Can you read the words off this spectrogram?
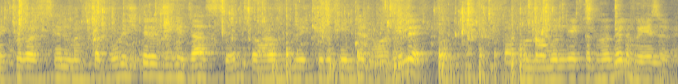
দেখতে পাচ্ছেন, মাছটা পরিষ্কারের দিকে যাচ্ছে, তো আরও দুই থেকে তিনটা ধোয়া দিলে তারপর লবণ দিয়ে একটা ধোয়া দিলে হয়ে যাবে।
